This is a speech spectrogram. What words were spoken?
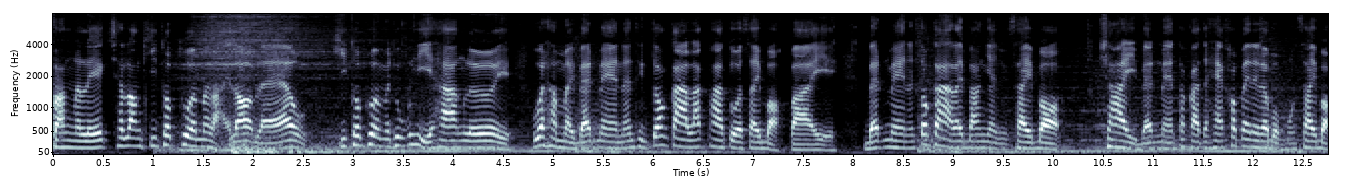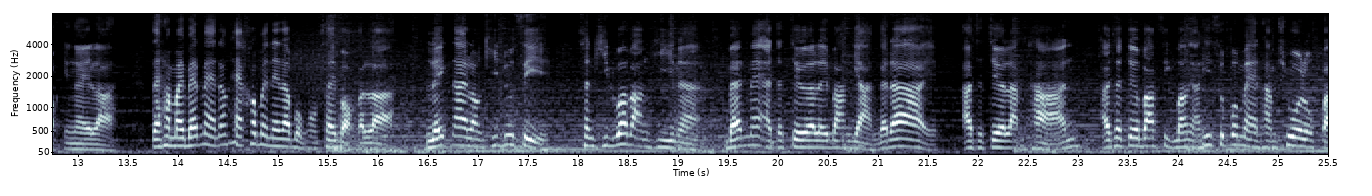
ฟังนะเล็กฉันลองคิดทบทวนมาหลายรอบแล้วคิดทบทวนมาทุกวิถีทางเลย ว่าทำไมแบทแมนนั้นถึงต้องการลักพาตัวไซบอร์กไป แบทแมนนั้นต้องการอะไรบางอย่างจากไซบอร์กใช่แบทแมนต้องการจะแฮกเข้าไปในระบบของไซบอร์กยังไงล่ะ แต่ทำไมแบทแมนต้องแฮกเข้าไปในระบบของไซบอร์กกันล่ะ เล็กนายลองคิดดูสิ ฉันคิดว่าบางทีน่ะแบทแมนอาจจะเจออะไรบางอย่างก็ได้ อาจจะเจอหลักฐาน อาจจะเจอบางสิ่งบางอย่างที่ซูเปอร์แมนทำชั่วลงไป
